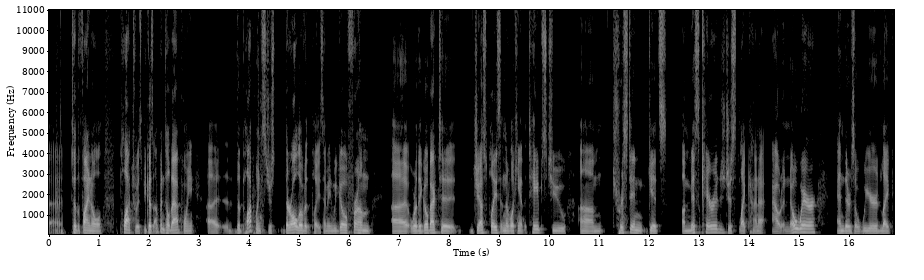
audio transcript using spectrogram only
uh, to the final plot twist because up until that point uh the plot points just they're all over the place i mean we go from uh where they go back to jeff's place and they're looking at the tapes to um tristan gets a miscarriage just like kind of out of nowhere and there's a weird like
